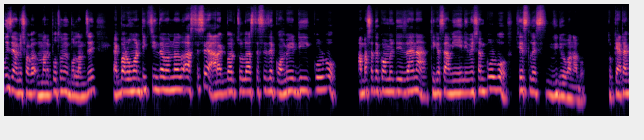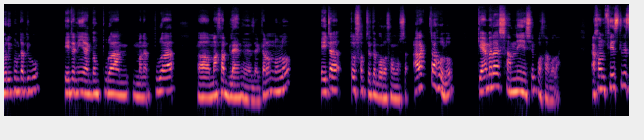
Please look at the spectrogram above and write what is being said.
ওই যে আমি সকাল মানে প্রথমে বললাম যে, একবার রোমান্টিক চিন্তা ভাবনা আসতেছে আর একবার চলে আসতেছে যে কমেডি করব। আমার সাথে কমেডি যায় না, ঠিক আছে, আমি অ্যানিমেশন করব ফেসলেস ভিডিও বানাবো। তো ক্যাটাগরি কোনটা দিব? এটা নিয়ে একদম পুরা মানে পুরা মাথা ব্ল্যাঙ্ক হয়ে যায়। কারণ হলো এটা তো সবচেয়ে বড় সমস্যা। আরেকটা হলো ক্যামেরার সামনে এসে কথা বলা। এখন ফেসলেস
